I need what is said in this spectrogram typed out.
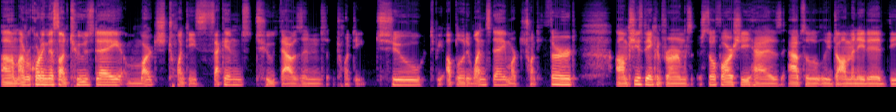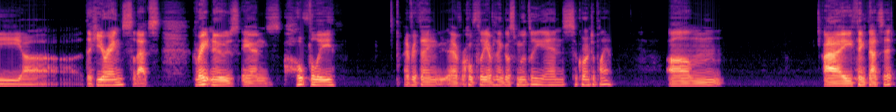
Um, I'm recording this on Tuesday, March 22nd, 2022, to be uploaded Wednesday, March 23rd. Um, she's being confirmed. So far, she has absolutely dominated the uh, the hearings, so that's great news. And hopefully, everything, hopefully everything goes smoothly and according to plan. Um, I think that's it.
